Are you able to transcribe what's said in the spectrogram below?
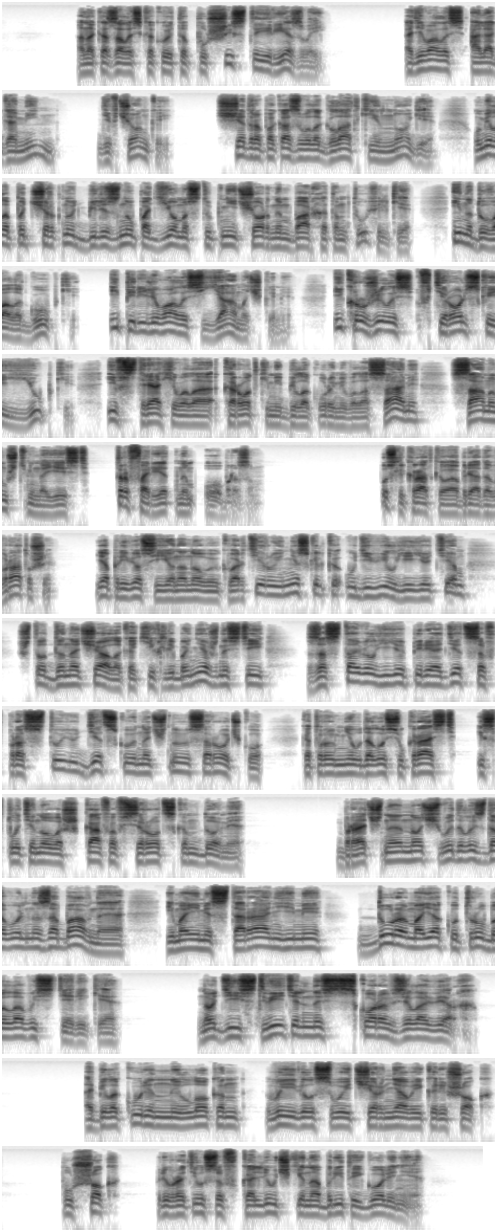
Она казалась какой-то пушистой и резвой, одевалась а-ля гамин, девчонкой, щедро показывала гладкие ноги, умела подчеркнуть белизну подъема ступни черным бархатом туфельки и надувала губки, и переливалась ямочками, и кружилась в тирольской юбке, и встряхивала короткими белокурыми волосами самым что ни на есть трафаретным образом. После краткого обряда в ратуше я привез ее на новую квартиру и несколько удивил ее тем, что до начала каких-либо нежностей заставил ее переодеться в простую детскую ночную сорочку, которую мне удалось украсть из платяного шкафа в сиротском доме. Брачная ночь выдалась довольно забавная, и моими стараниями дура моя к утру была в истерике. Но действительность скоро взяла верх. А белокуренный локон выявил свой чернявый корешок — Пушок превратился в колючки на бритой голени.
